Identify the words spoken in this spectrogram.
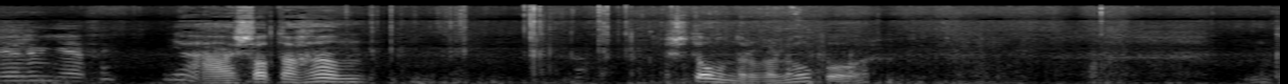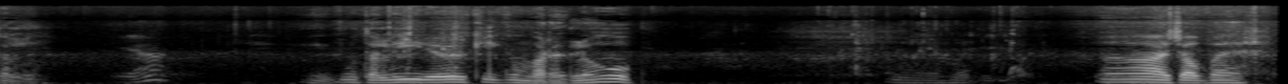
Je even? Ja, hij zat te gaan. Stond er wel op hoor. Ik moet al- Ja? Ik moet alleen even kijken waar ik loop. Ah, hij is al weg.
